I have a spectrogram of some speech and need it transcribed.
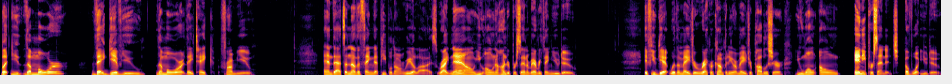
But you the more they give you the more they take from you. And that's another thing that people don't realize. Right now you own 100% of everything you do. If you get with a major record company or a major publisher you won't own any percentage of what you do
